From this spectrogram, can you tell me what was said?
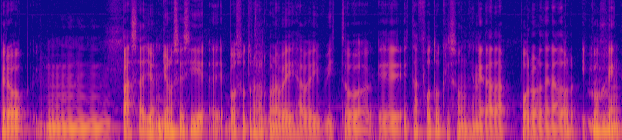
pero mm, pasa, yo, yo no sé si eh, vosotros alguna vez habéis visto eh, estas fotos que son generadas por ordenador y cogen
